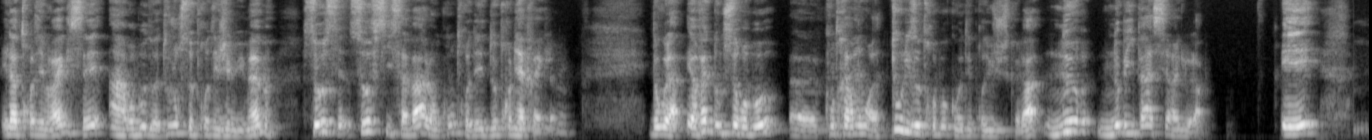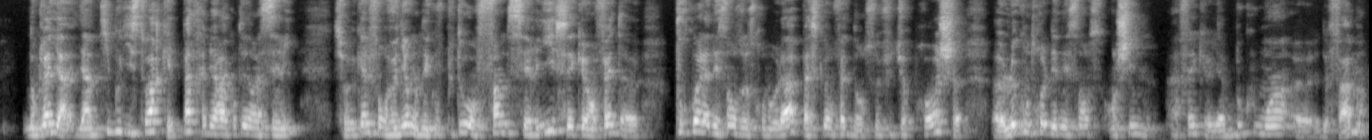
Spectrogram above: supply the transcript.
Et la troisième règle, c'est un robot doit toujours se protéger lui-même, sauf, sauf si ça va à l'encontre des deux premières règles. Donc voilà. Et en fait, donc ce robot, euh, contrairement à tous les autres robots qui ont été produits jusque-là, n'obéit pas à ces règles-là. Et donc là, il y a, il y a un petit bout d'histoire qui est pas très bien raconté dans la série, sur lequel il faut revenir. On découvre plutôt en fin de série, c'est qu'en fait, euh, pourquoi la naissance de ce robot-là? Parce qu'en fait, dans ce futur proche, euh, le contrôle des naissances en Chine a fait qu'il y a beaucoup moins de femmes.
